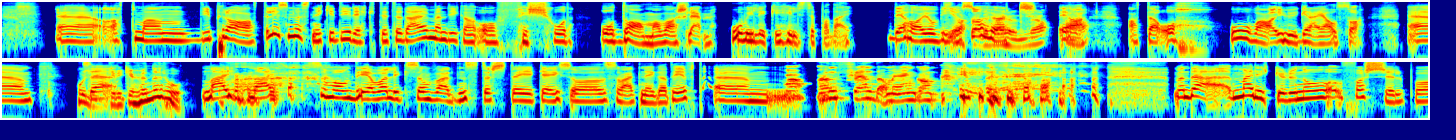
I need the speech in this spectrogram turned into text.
eh, at man De prater liksom nesten ikke direkte til deg, men de kan Å, fysj, hun Å, dama var slem, hun ville ikke hilse på deg. Det har jo vi Snakker også hørt. hunden, ja. ja. At åh, hun var ugrei, altså. Eh, Hun Så liker ikke hunder, hun. Nei, nei, som om det var liksom verdens største case og svært negativt. Um, Ja, Unfrienda med en gang. Men det er, merker du noe forskjell på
